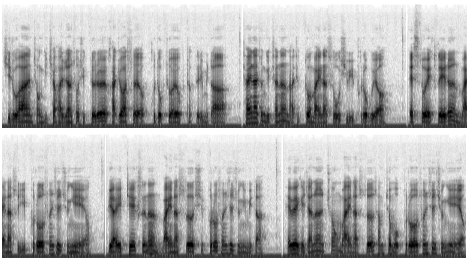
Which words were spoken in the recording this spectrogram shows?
지루한 전기차 관련 소식들을 가져왔어요. 구독, 좋아요 부탁드립니다. 차이나 전기차는 아직도 마이너스 52%고요. SOXL은 마이너스 2% 손실 중이에요. BITX는 마이너스 10% 손실 중입니다. 해외 계좌는 총 마이너스 3.5% 손실 중이에요.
